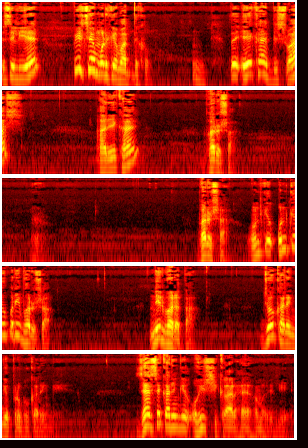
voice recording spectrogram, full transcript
इसलिए पीछे मुड़ के मत देखो। हम्म, तो एक है विश्वास और एक है भरोसा। भरोसा, उनके उनके ऊपर ही भरोसा, निर्भरता, जो करेंगे प्रभु करेंगे। जैसे करेंगे, वही शिकार है हमारे लिए।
